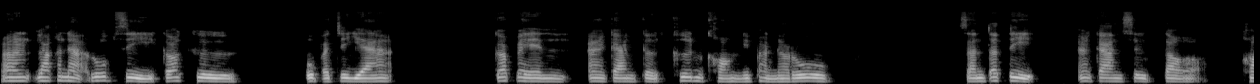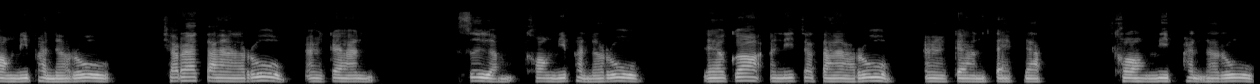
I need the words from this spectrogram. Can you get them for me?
พระลักษณะรูปสี่ก็คืออุปัจจยะ ก็เป็นอาการเกิดขึ้นของนิพพานรูป สันตติอาการสืบต่อของนิพพานรูป ชราตารูปอาการเสื่อมของนิพพานรูป แล้วก็อันิจจตารูปอาการแตกดับของนิพพานรูป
